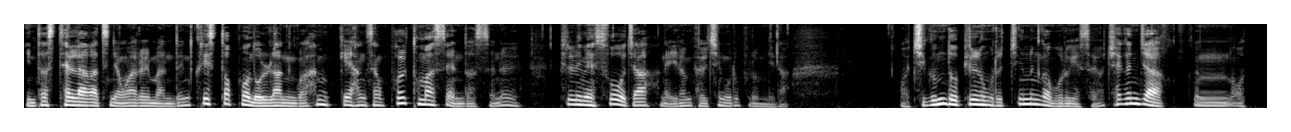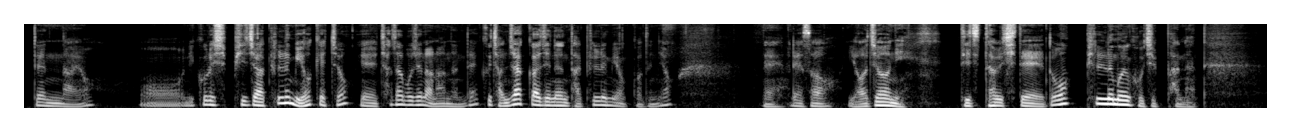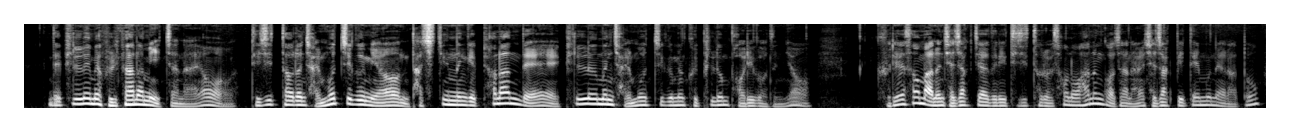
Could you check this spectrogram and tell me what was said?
Interstellar 같은 영화를 만든 크리스토퍼 놀란과 함께 항상 폴 토마스 앤더슨을 필름의 수호자 네, 이런 별칭으로 부릅니다. 어, 지금도 필름으로 찍는가 모르겠어요. 최근작은 어땠나요? 어, 니코리시 피자 필름이었겠죠? 예, 찾아보진 않았는데 그 전작까지는 다 필름이었거든요. 네, 그래서 여전히 디지털 시대에도 필름을 고집하는 근데 필름에 불편함이 있잖아요. 디지털은 잘못 찍으면 다시 찍는 게 편한데 필름은 잘못 찍으면 그 필름 버리거든요. 그래서 많은 제작자들이 디지털을 선호하는 거잖아요. 제작비 때문에라도.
